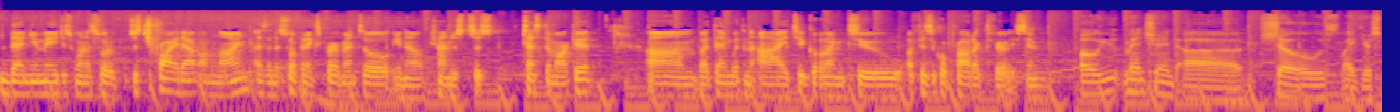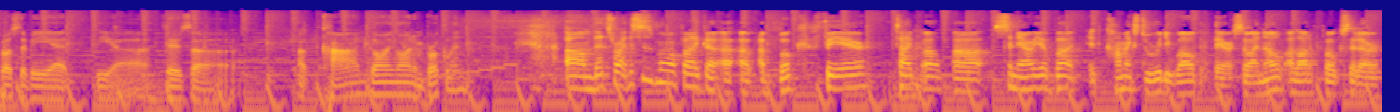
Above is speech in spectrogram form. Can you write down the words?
then you may just want to sort of just try it out online as a sort of an experimental, you know, kind of just, just test the market, um, but then with an eye to going to a physical product fairly soon. Oh, you mentioned uh, shows like you're supposed to be at the uh, there's a a con going on in Brooklyn. Um, that's right. This is more of like a, a, a book fair type of uh, scenario, but it, comics do really well there. So I know a lot of folks that are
